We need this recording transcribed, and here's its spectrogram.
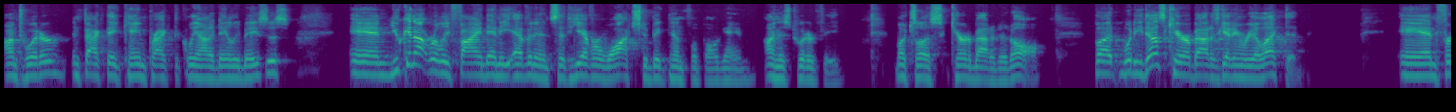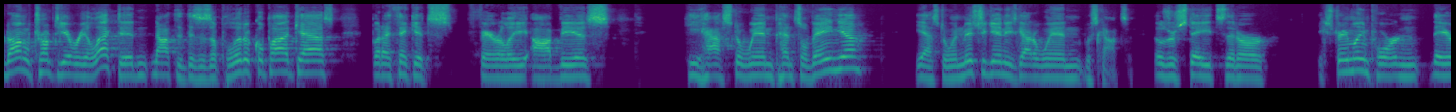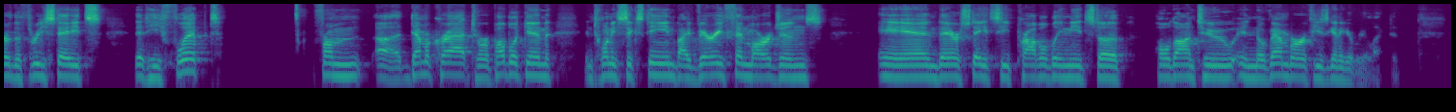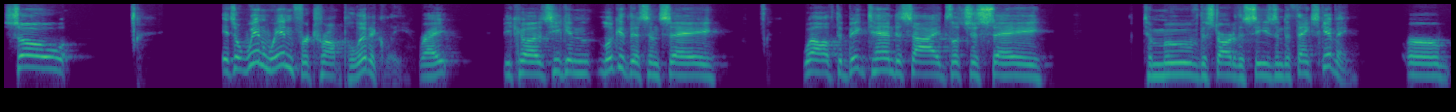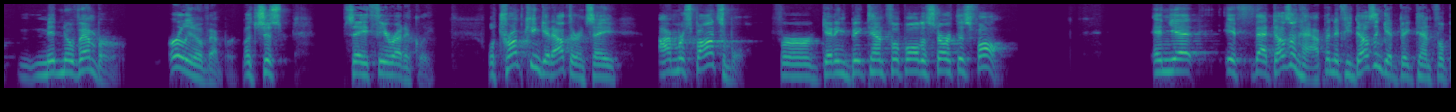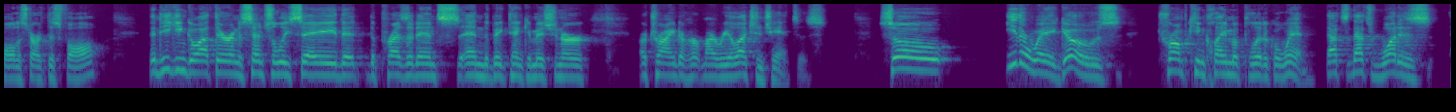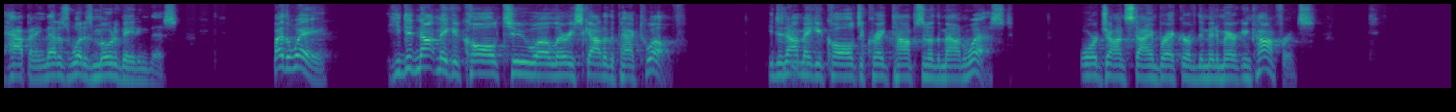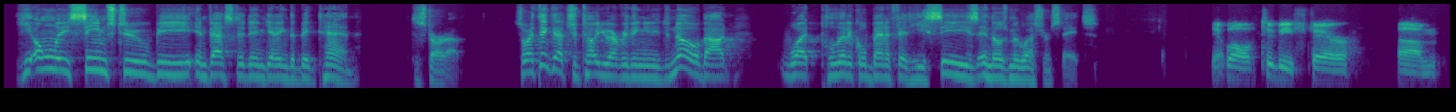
on Twitter. In fact, they came practically on a daily basis. And you cannot really find any evidence that he ever watched a Big Ten football game on his Twitter feed, much less cared about it at all. But what he does care about is getting reelected. And for Donald Trump to get reelected, not that this is a political podcast, but I think it's fairly obvious he has to win Pennsylvania, he has to win Michigan, he's got to win Wisconsin. Those are states that are extremely important. They are the three states that he flipped from uh, Democrat to Republican in 2016 by very thin margins. And they are states he probably needs to hold on to in November if he's going to get reelected. So it's a win win for Trump politically, right? Because he can look at this and say, well, if the Big Ten decides, let's just say, to move the start of the season to Thanksgiving or mid November, early November. Let's just say theoretically. Well, Trump can get out there and say, I'm responsible for getting Big Ten football to start this fall. And yet, if that doesn't happen, if he doesn't get Big Ten football to start this fall, then he can go out there and essentially say that the presidents and the Big Ten commissioner are trying to hurt my reelection chances. So, either way it goes, Trump can claim a political win. That's that's what is happening. That is what is motivating this. By the way, he did not make a call to uh, Larry Scott of the Pac-12. He did not make a call to Craig Thompson of the Mountain West or Jon Steinbrecher of the Mid American Conference. He only seems to be invested in getting the Big Ten to start up. So I think that should tell you everything you need to know about what political benefit he sees in those Midwestern states. Yeah, well, to be fair, um,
